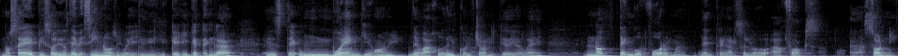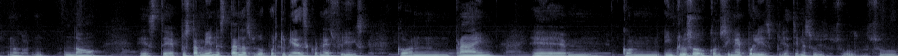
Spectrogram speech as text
no sé, episodios de vecinos, güey, y que, tenga este, un buen guion debajo del colchón que diga, güey, no tengo forma de entregárselo a Fox, a Sony, no, no, este, pues también están las oportunidades con Netflix, con Prime, em, con incluso con Cinepolis, pues ya tiene su, su,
